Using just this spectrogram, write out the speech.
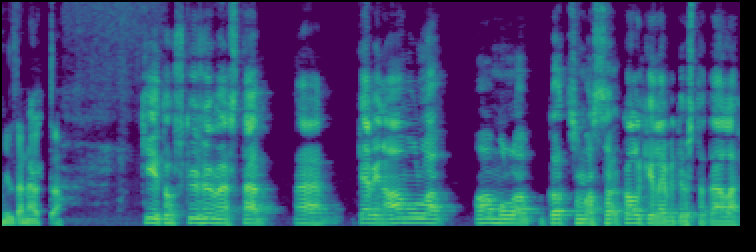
miltä näyttää? Kiitos kysymästä. Mä kävin aamulla, aamulla katsomassa kalkilevitystä täällä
